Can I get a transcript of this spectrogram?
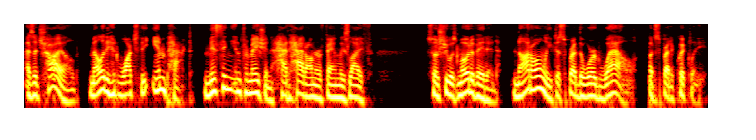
As a child, Mellody had watched the impact missing information had had on her family's life. So she was motivated not only to spread the word well, but spread it quickly.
